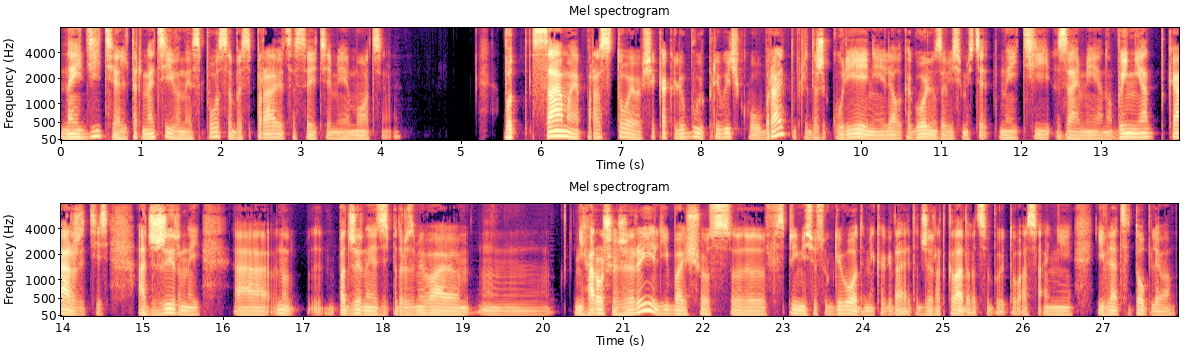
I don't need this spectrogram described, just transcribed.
Найдите альтернативные способы справиться с этими эмоциями. Вот самое простое вообще, как любую привычку убрать, например, даже курение или алкогольную зависимость, это найти замену. Вы не откажетесь от жирной, а, ну, под жирной я здесь подразумеваю нехорошие жиры, либо еще с, э, с примесью с углеводами, когда этот жир откладываться будет у вас, а не являться топливом.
